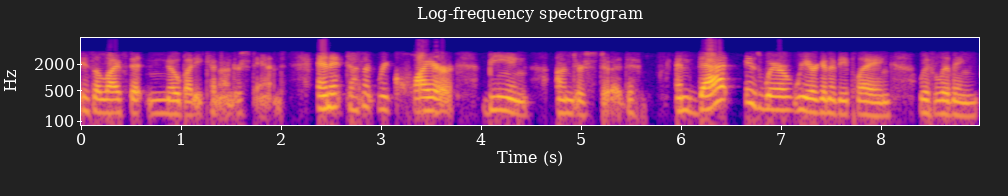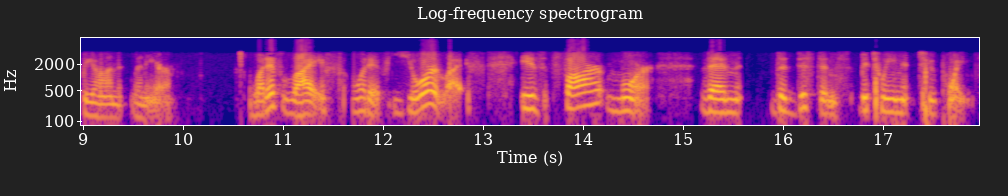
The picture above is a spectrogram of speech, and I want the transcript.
is a life that nobody can understand? And it doesn't require being understood. And that is where we are going to be playing with living beyond linear. What if life, what if your life is far more than the distance between two points?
